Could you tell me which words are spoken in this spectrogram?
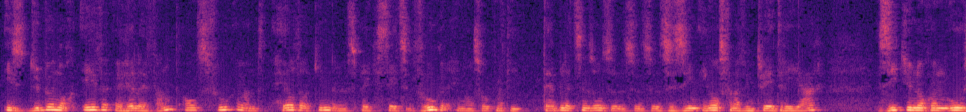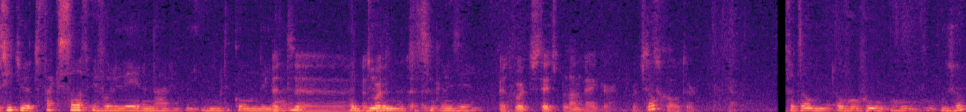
is dubben nog even relevant als vroeger? Want heel veel kinderen spreken steeds vroeger Engels, ook met die tablets en zo. Ze, ze, ze zien Engels vanaf hun 2, 3 jaar. Ziet u nog een, hoe ziet u het vak zelf evolueren naar in de komende jaren? Het, eh, het het, duwen, wordt, het synchroniseren. het wordt steeds belangrijker, het wordt steeds groter. Vertel me over hoe, hoe, hoe, hoezo?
